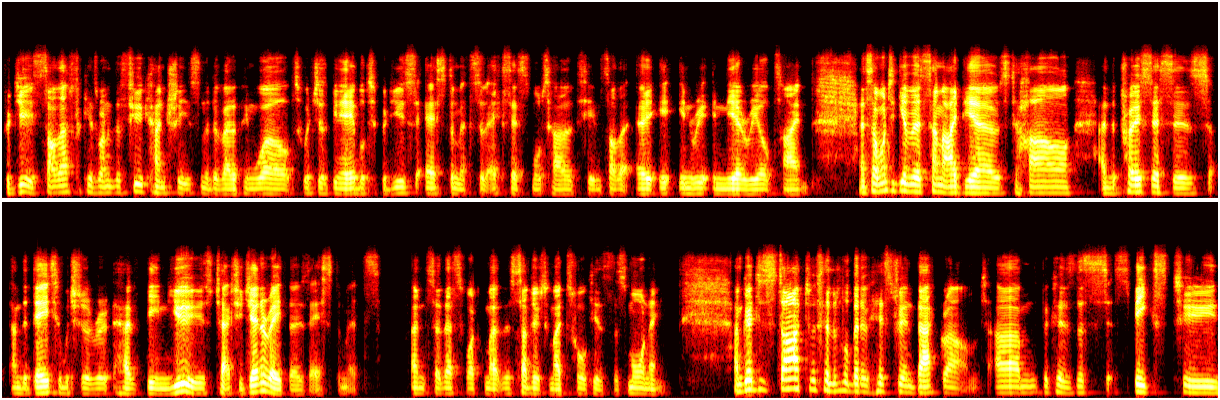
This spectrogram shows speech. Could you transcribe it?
produced, South Africa is one of the few countries in the developing world which has been able to produce estimates of excess mortality in, South, uh, in, re, in near real time. And so I want to give us some idea as to how and the processes and the data which have been used to actually generate those estimates and so that's what my, the subject of my talk is this morning. I'm going to start with a little bit of history and background um, because this speaks to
